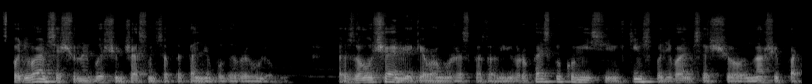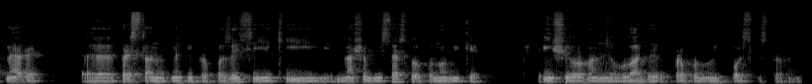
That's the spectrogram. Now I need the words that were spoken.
Сподіваємося, що найближчим часом це питання буде врегульовано. Залучаємо, як я вам вже сказав, Європейську комісію. Втім, сподіваємося, що наші партнери е, пристануть на ті пропозиції, які наше Міністерство економіки інші органи влади пропонують польській стороні.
